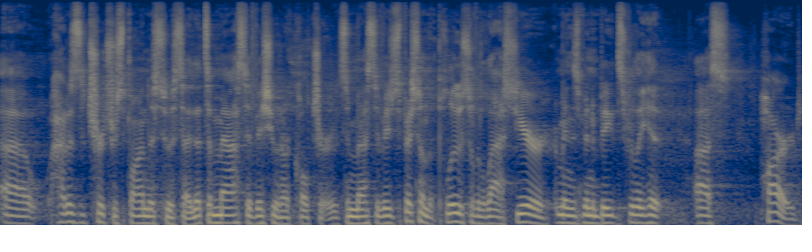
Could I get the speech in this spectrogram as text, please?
Uh, how does the church respond to suicide? That's a massive issue in our culture. It's a massive issue, especially on the Palouse over the last year. I mean, it's been a big, it's really hit us hard.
